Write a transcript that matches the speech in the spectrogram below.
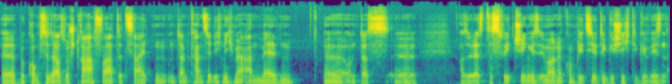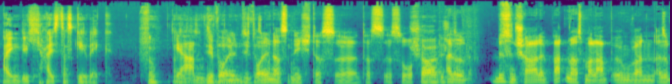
äh, bekommst du da so Strafwartezeiten und dann kannst du dich nicht mehr anmelden. Äh, und das, äh, also das, das Switching ist immer eine komplizierte Geschichte gewesen. Eigentlich heißt das, geh weg. Also ja, sie wollen, sie wollen das nicht. Das, äh, das ist so. Schade. Also ein bisschen schade. Warten wir es mal ab irgendwann. Also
